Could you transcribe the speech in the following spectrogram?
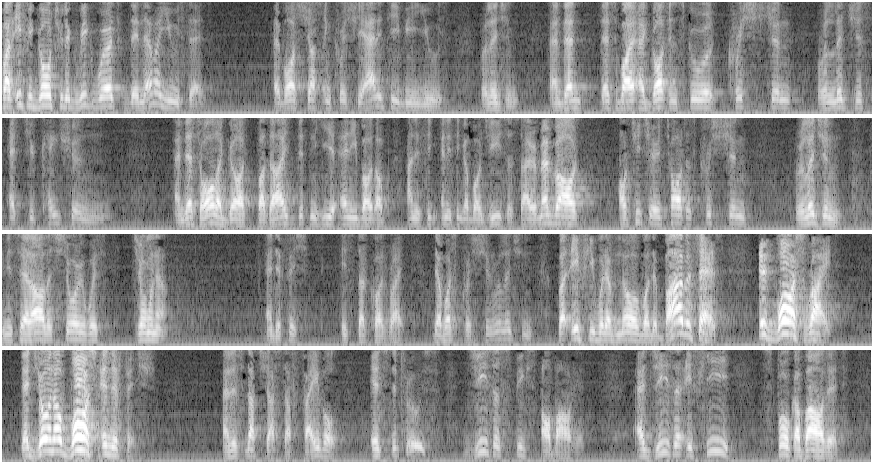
But if you go to the Greek word, they never used it. It was just in Christianity being used, religion. And then that's why I got in school Christian religious education. And that's all I got, but I didn't hear any about anything, anything about Jesus. I remember our, our teacher who taught us Christian religion, and he said, Oh, the story with Jonah and the fish, it's not quite right. There was Christian religion. But if he would have known what the Bible says, it was right that Jonah was in the fish. And it's not just a fable, it's the truth. Jesus speaks about it. And Jesus, if he spoke about it,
